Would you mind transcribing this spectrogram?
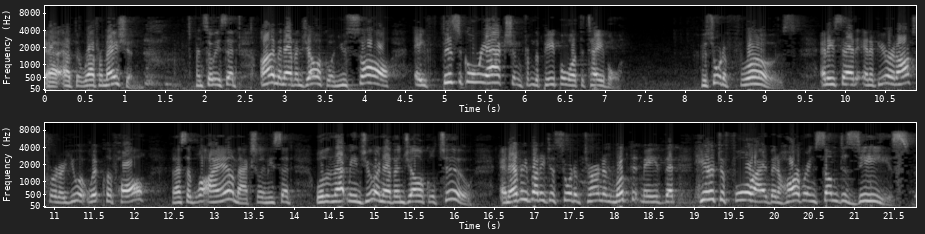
uh, at the Reformation. And so he said, I'm an evangelical. And you saw a physical reaction from the people at the table who sort of froze. And he said, and if you're at Oxford, are you at Wycliffe Hall? And I said, Well, I am actually. And he said, Well, then that means you're an evangelical too. And everybody just sort of turned and looked at me that heretofore I had been harboring some disease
